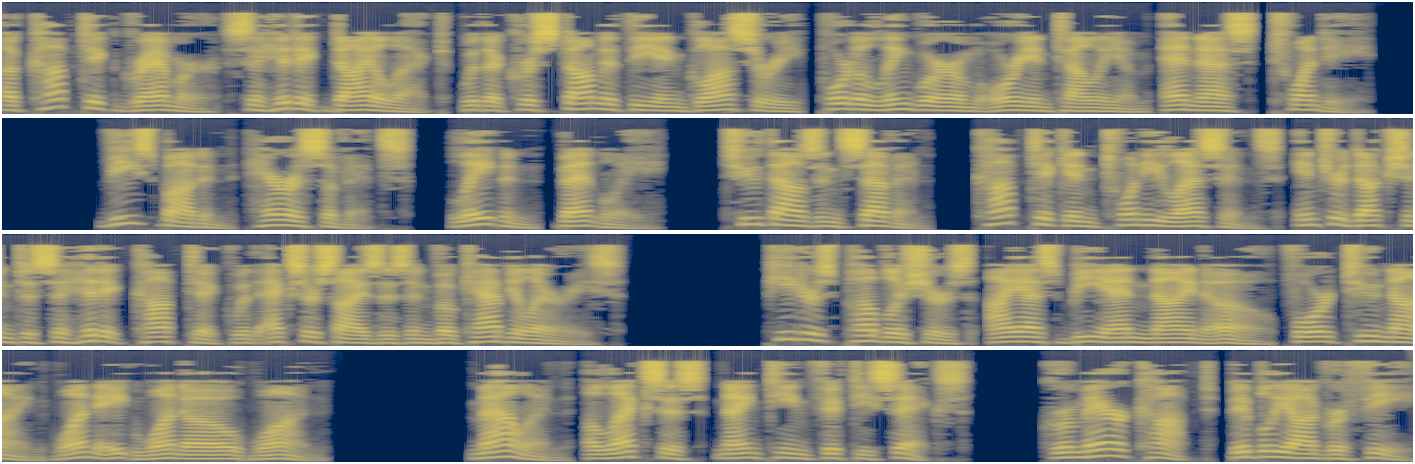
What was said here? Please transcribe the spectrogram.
A Coptic Grammar Sahidic dialect, with a Chrestomathy and Glossary, Porta Linguarum Orientalium, NS, 20. Wiesbaden, Harrassowitz. Layton, Bentley. 2007. Coptic in 20 Lessons, Introduction to Sahidic Coptic with Exercises and Vocabularies. Peeters Publishers, ISBN 90-429-1810-1. Mallon, Alexis, 1956. Grammaire copte, Bibliographie,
